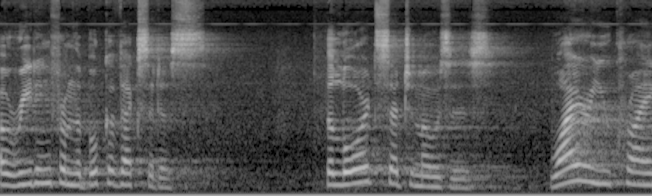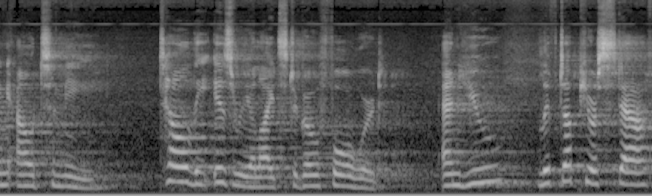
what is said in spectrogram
A reading from the book of Exodus. The Lord said to Moses, Why are you crying out to me? Tell the Israelites to go forward. And you lift up your staff,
